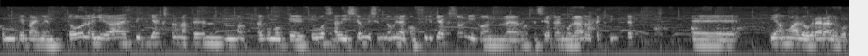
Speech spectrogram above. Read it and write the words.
como que pavimentó la llegada de Phil Jackson a hacer el, o sea, como que tuvo esa visión diciendo, mira, con Phil Jackson y con la ofensiva triangular de Tex eh, íbamos a lograr algo.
